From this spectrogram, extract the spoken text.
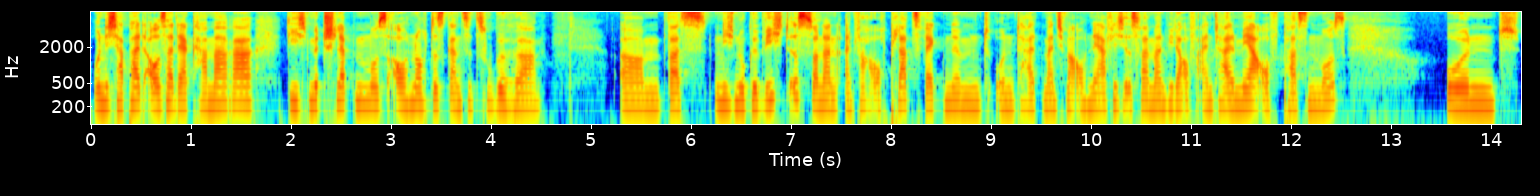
Und ich habe halt außer der Kamera, die ich mitschleppen muss, auch noch das ganze Zubehör, ähm, was nicht nur Gewicht ist, sondern einfach auch Platz wegnimmt und halt manchmal auch nervig ist, weil man wieder auf einen Teil mehr aufpassen muss. Und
